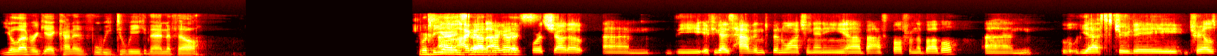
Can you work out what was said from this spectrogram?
you'll ever get kind of week to week in the NFL. What do you guys? Uh, I got uh, I got guys... a sports shout out. Um, the if you guys haven't been watching any uh, basketball from the bubble, um, yesterday Trails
